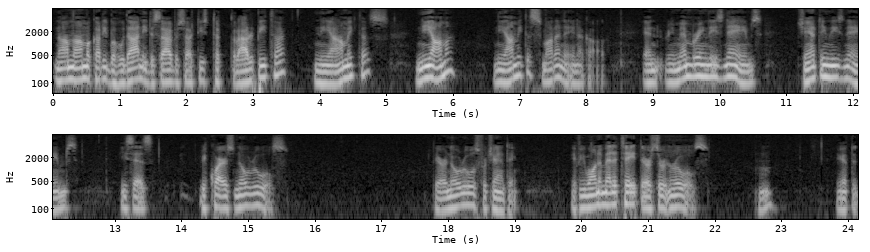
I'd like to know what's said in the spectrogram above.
Nam namakari bahudani dasarvasaktis tatrarpita niyamitas niyama niyamitas smaranena kala. And remembering these names, chanting these names, he says, requires no rules. There are no rules for chanting. If you want to meditate, there are certain rules. Hmm? You have to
